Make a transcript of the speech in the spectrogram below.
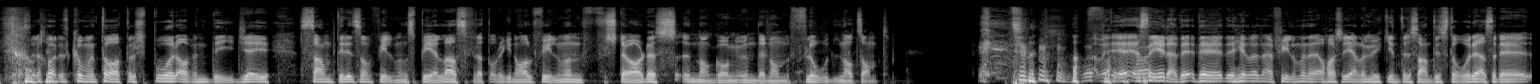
Så det har ett kommentatorspår av en DJ samtidigt som filmen spelas för att originalfilmen förstördes någon gång under någon flod eller något sånt. ja, jag, säger det, det, det, det, hela den här filmen har så jävla mycket intressant historia, så det,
